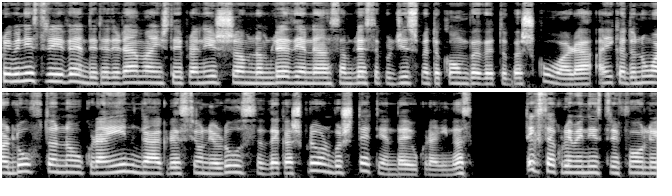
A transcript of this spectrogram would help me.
Kryeministri i vendit Edi Rama ishte i pranishëm në mbledhjen e Asamblesë së Përgjithshme të Kombeve të Bashkuara. Ai ka dënuar luftën në Ukrainë nga agresioni rus dhe ka shprehur mbështetjen ndaj Ukrainës. Teksa kryeministri foli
